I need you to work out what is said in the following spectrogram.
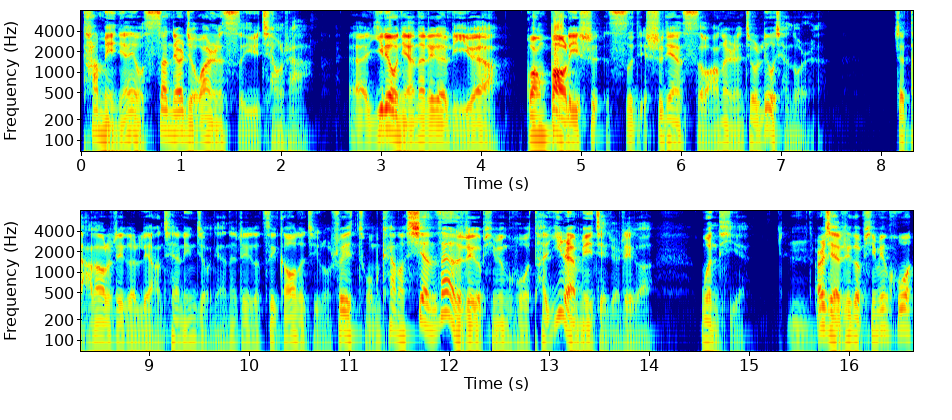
他每年有三点九万人死于枪杀。呃，一六年的这个里约啊，光暴力事事事件死亡的人就六千多人，这达到了这个两千零九年的这个最高的记录。所以我们看到现在的这个贫民窟，它依然没解决这个问题。嗯，而且这个贫民窟，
